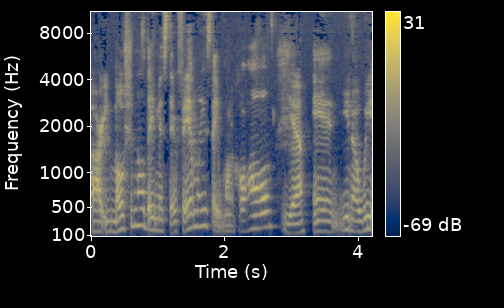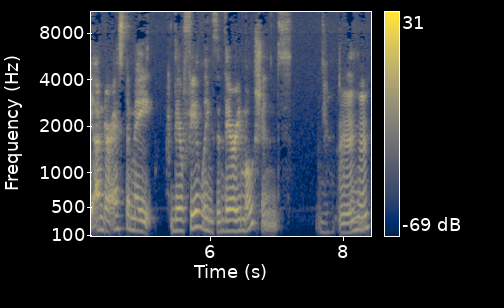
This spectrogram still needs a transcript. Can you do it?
are emotional. They miss their families. They want to go home. Yeah. And, you know, we underestimate their feelings and their emotions. Mm-hmm.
